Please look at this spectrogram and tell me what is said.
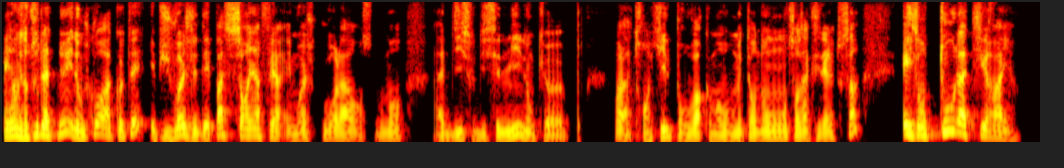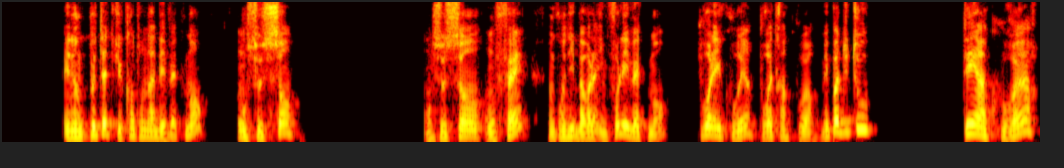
et donc, ils ont toute la tenue. Et donc, je cours à côté. Et puis, je vois, je les dépasse sans rien faire. Et moi, je cours là en ce moment à 10 ou 10 et demi. Donc, euh, voilà, tranquille pour voir comment vont mes tendons, sans accélérer tout ça. Et ils ont tout l'attirail. Et donc, peut-être que quand on a des vêtements, on se sent. On se sent, on fait. Donc, on dit, bah voilà, il me faut les vêtements pour aller courir, pour être un coureur. Mais pas du tout. Tu es un coureur,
